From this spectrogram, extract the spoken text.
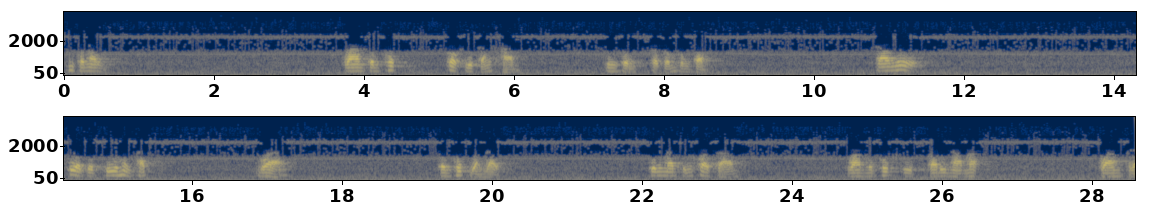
เพราะฉะนั้นความเป็นทุกข์ก็คือสังขารคือเป็นผสมปรุงแต่งคราวนี้ เพื่อจะชี้ให้ชัดว่าเป็นทุกข์อย่างไร จึงมาถึงข้อสามความเป็นทุกข์คือปรินามะ ความแปร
